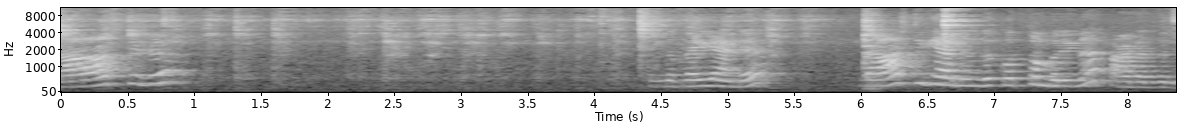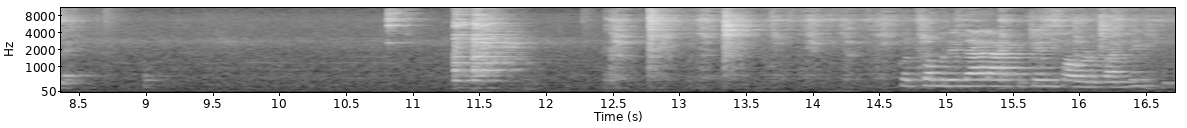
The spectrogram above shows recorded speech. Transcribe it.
ಲಾಸ್ಟ್ಗೆ ಒಂದು ಫ್ರೈ ಆಂಡ್ ಲಾಸ್ಟ್ಗೆ ಅದೊಂದು ಕೊತ್ತಂಬರಿನ ಪಾಡೋದಿಲ್ಲ ಕೊತ್ತಂಬರಿ ದಾಲ್ ಹಾಕಿ ಕೆಂಪು ಅವಳು ಬಂದಿತ್ತು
